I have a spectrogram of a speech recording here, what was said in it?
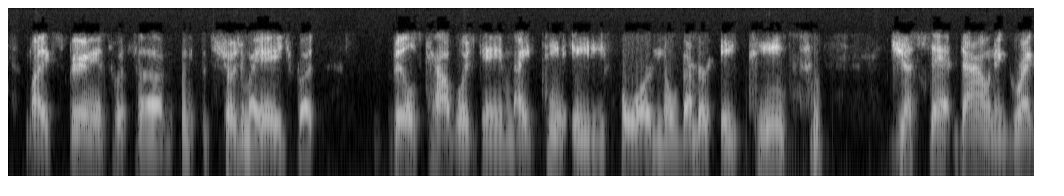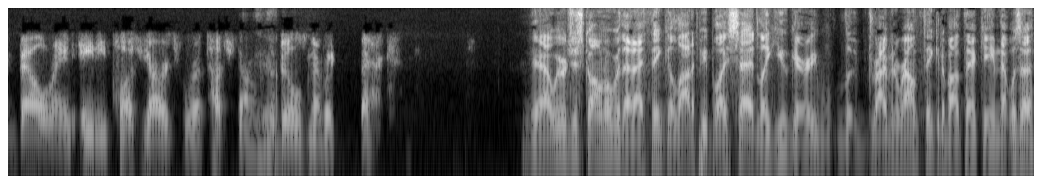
my experience with uh, it shows you my age, but Bills Cowboys game 1984, November 18th. Just sat down and Greg Bell ran 80 plus yards for a touchdown. And the Bills never got back. Yeah, we were just going over that. I think a lot of people I said, like you, Gary, driving around thinking about that game. That was a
